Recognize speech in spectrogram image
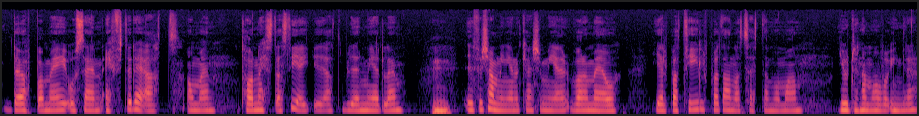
döpa mig och sen efter det att ja, men, ta nästa steg i att bli en medlem Mm. i församlingen och kanske mer vara med och hjälpa till på ett annat sätt än vad man gjorde när man var yngre.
